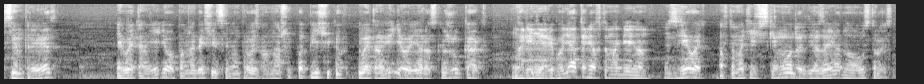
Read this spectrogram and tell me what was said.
Всем привет! И в этом видео по многочисленным просьбам наших подписчиков в этом видео я расскажу как на реле регуляторе автомобильном сделать автоматический модуль для зарядного устройства.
